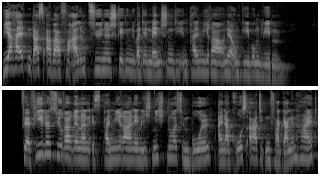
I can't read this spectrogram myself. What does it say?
Wir halten das aber vor allem zynisch gegenüber den Menschen, die in Palmyra und der Umgebung leben. Für viele Syrerinnen ist Palmyra nämlich nicht nur Symbol einer großartigen Vergangenheit,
